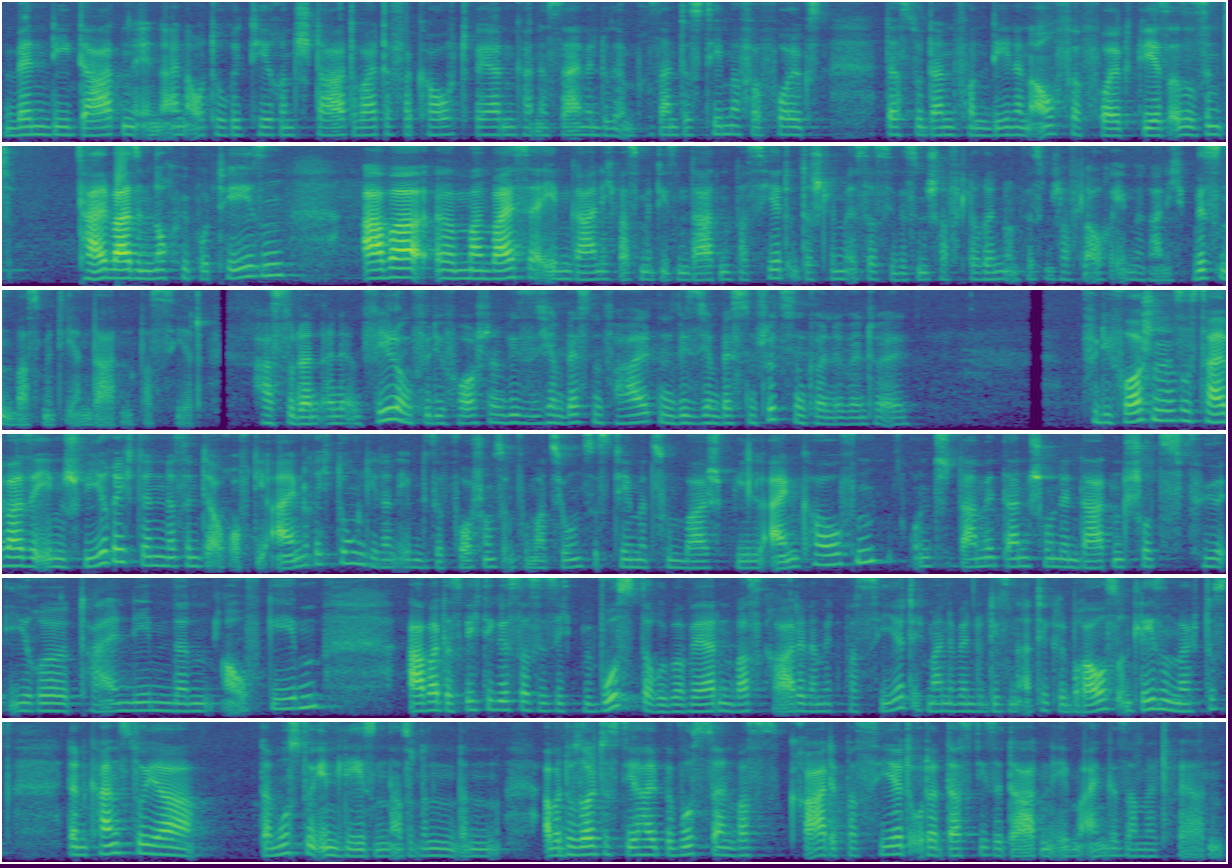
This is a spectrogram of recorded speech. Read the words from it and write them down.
Wenn die Daten in einen autoritären Staat weiterverkauft werden, kann es sein, wenn du ein brisantes Thema verfolgst, dass du dann von denen auch verfolgt wirst. Also es sind teilweise noch Hypothesen, aber äh, man weiß ja eben gar nicht, was mit diesen Daten passiert. Und das Schlimme ist, dass die Wissenschaftlerinnen und Wissenschaftler auch eben gar nicht wissen, was mit ihren Daten passiert. Hast du dann eine Empfehlung für die Forschenden, wie sie sich am besten verhalten, wie sie sich am besten schützen können eventuell? Für die Forschenden ist es teilweise eben schwierig, denn das sind ja auch oft die Einrichtungen, die dann eben diese Forschungsinformationssysteme zum Beispiel einkaufen und damit dann schon den Datenschutz für ihre Teilnehmenden aufgeben. Aber das Wichtige ist, dass sie sich bewusst darüber werden, was gerade damit passiert. Ich meine, wenn du diesen Artikel brauchst und lesen möchtest, dann kannst du ja, dann musst du ihn lesen. Also dann, dann, aber du solltest dir halt bewusst sein, was gerade passiert oder dass diese Daten eben eingesammelt werden.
